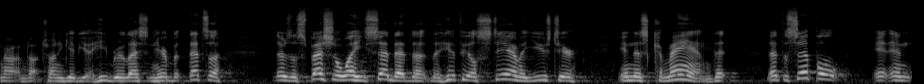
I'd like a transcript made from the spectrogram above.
no, I'm not trying to give you a Hebrew lesson here, but that's a, there's a special way he said that, the, the Hiphil stem he used here in this command, that, that the simple, and,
